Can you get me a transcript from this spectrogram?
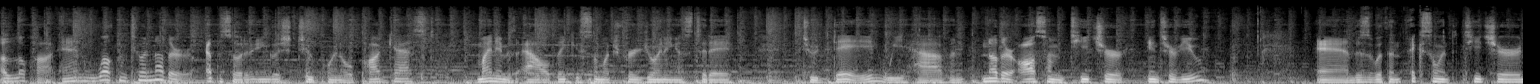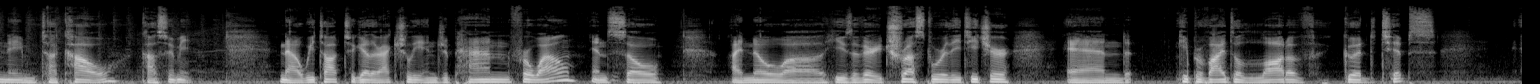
Aloha, and welcome to another episode of English 2.0 podcast. My name is Al. Thank you so much for joining us today. Today, we have an, another awesome teacher interview, and this is with an excellent teacher named Takao Kasumi. Now, we taught together actually in Japan for a while, and so I know uh, he's a very trustworthy teacher, and he provides a lot of good tips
